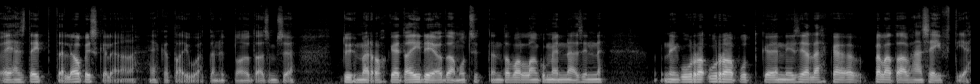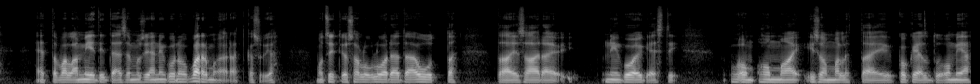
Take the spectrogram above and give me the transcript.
eihän sitä itse tälle opiskelijana ehkä tajua, että nyt on jotain semmoisia tyhmän rohkeita ideoita, mutta sitten tavallaan kun mennään sinne niin kuin ura, uraputkeen, niin siellä ehkä pelataan vähän safetyä, että tavallaan mietitään semmoisia niin kuin varmoja ratkaisuja, mutta sitten jos haluaa luoda jotain uutta tai saada niin kuin oikeasti hommaa isommalle tai kokeiltu omia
